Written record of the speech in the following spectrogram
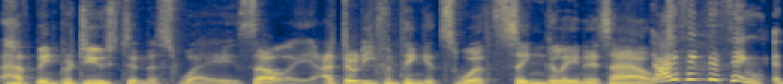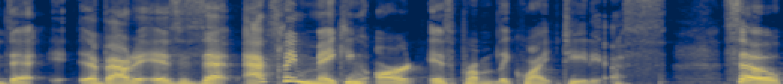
have been produced in this way. So I don't even think it's worth singling it out. I think the thing that about it is is that actually making art is probably quite tedious. So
